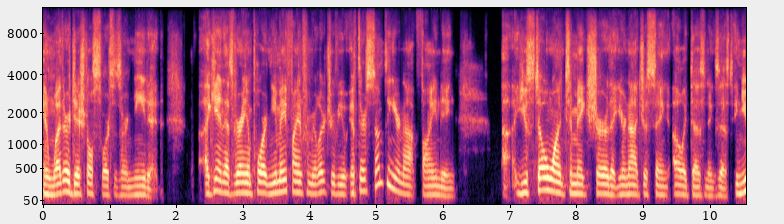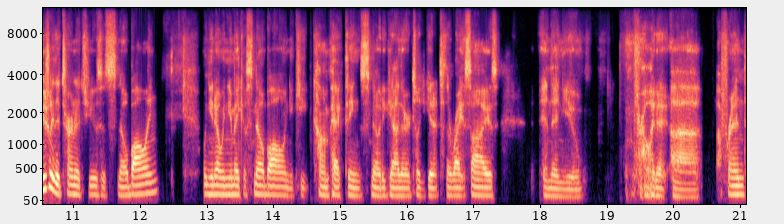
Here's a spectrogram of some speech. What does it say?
and whether additional sources are needed. Again, that's very important. You may find from your literature review, if there's something you're not finding, uh, you still want to make sure that you're not just saying, oh, it doesn't exist. And usually the term that's used is snowballing. When you know, when you make a snowball and you keep compacting snow together until you get it to the right size, and then you throw it at uh, a friend.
